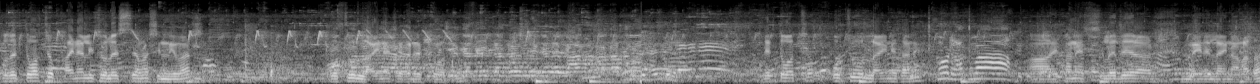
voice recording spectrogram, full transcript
তো দেখতে পাচ্ছ ফাইনালি চলে এসেছি আমরা শ্রীনিবাস প্রচুর লাইন আছে এখানে দেখতে পাচ্ছ। দেখতে পাচ্ছ, প্রচুর লাইন এখানে। আর এখানে ছেলেদের আর মেয়েদের লাইন আলাদা।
